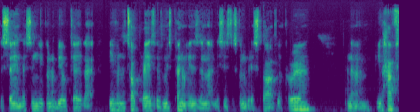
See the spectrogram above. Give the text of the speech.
just saying, "Listen, you're gonna be okay. Like even the top players have missed penalties, and like this is just gonna be the start of your career. And um, you have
